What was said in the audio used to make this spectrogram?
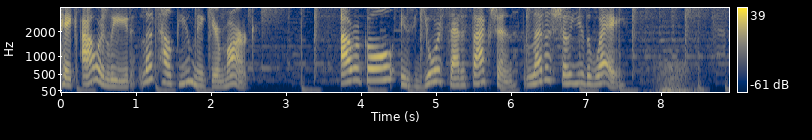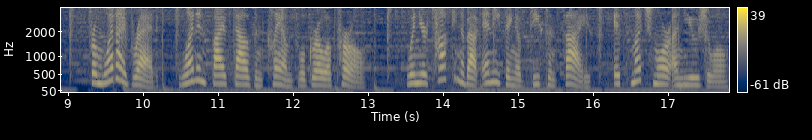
Take our lead, let's help you make your mark. Our goal is your satisfaction. Let us show you the way. From what I've read, 1 in 5,000 clams will grow a pearl. When you're talking about anything of decent size, it's much more unusual.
